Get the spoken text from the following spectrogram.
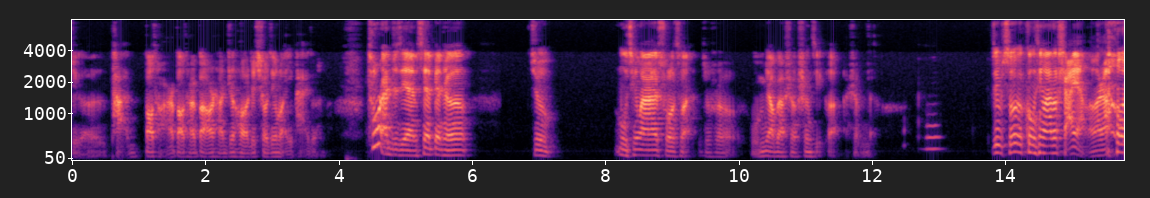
这个爬抱团儿抱团儿抱上团之后，这受精卵一排就是，突然之间现在变成就母青蛙说了算，就是说我们要不要生生几个什么的，嗯就所有公青蛙都傻眼了嘛，然后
